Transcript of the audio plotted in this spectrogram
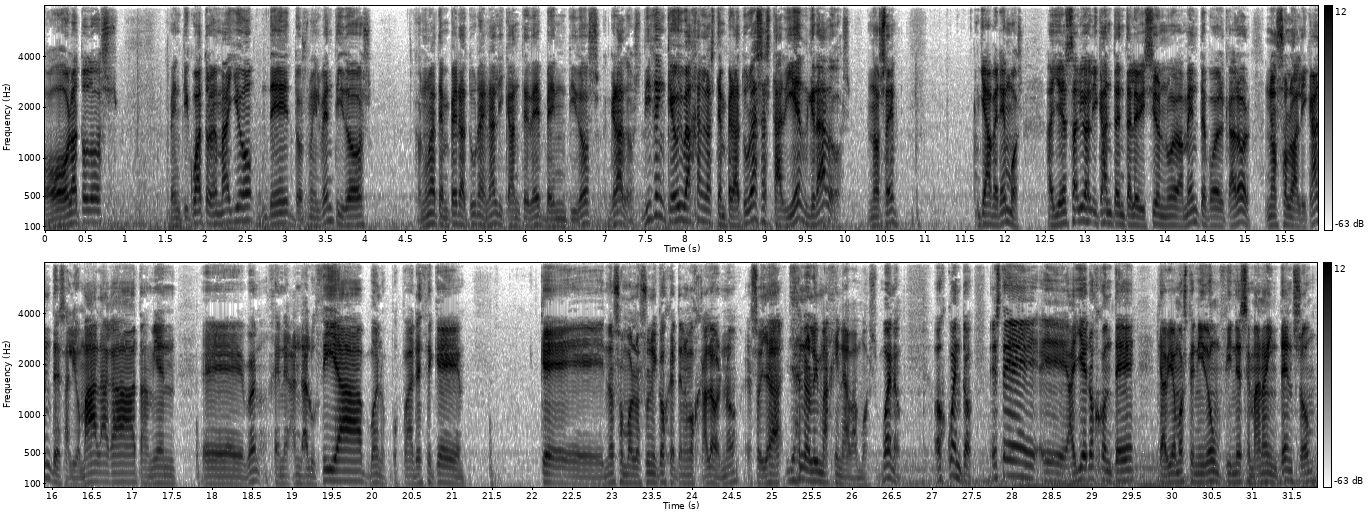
Hola a todos. 24 de mayo de 2022 con una temperatura en Alicante de 22 grados. Dicen que hoy bajan las temperaturas hasta 10 grados. No sé. Ya veremos. Ayer salió Alicante en televisión nuevamente por el calor. No solo Alicante, salió Málaga, también, eh, bueno, Andalucía. Bueno, pues parece que, que no somos los únicos que tenemos calor, ¿no? Eso ya, ya no lo imaginábamos. Bueno, os cuento. Este, eh, ayer os conté que habíamos tenido un fin de semana intenso,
